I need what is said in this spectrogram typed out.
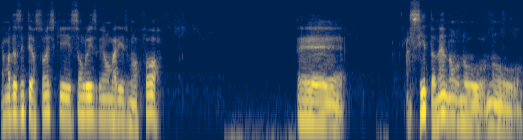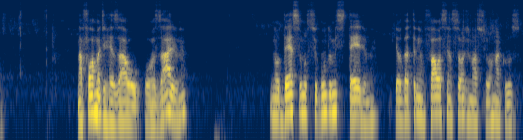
é uma das intenções que São Luís Grignon Maria de Montfort é, cita né, no, no, no, na forma de rezar o, o rosário, né, no 12 mistério, né, que é o da triunfal ascensão de Nosso Senhor na cruz.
